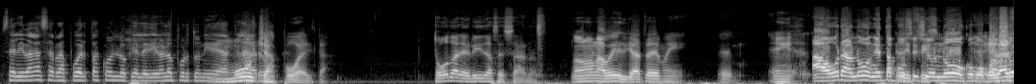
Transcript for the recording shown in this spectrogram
Se le iban a cerrar puertas con lo que le dieron la oportunidad. muchas claro. puertas. Toda la herida se sana. No, no, Nabil, ya te de mí. Eh, en- Ahora no, en esta Es posición difícil. no, como El pasó, alfa-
